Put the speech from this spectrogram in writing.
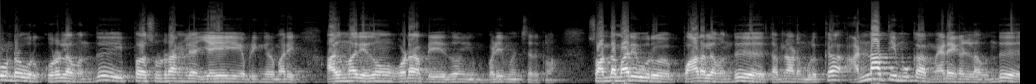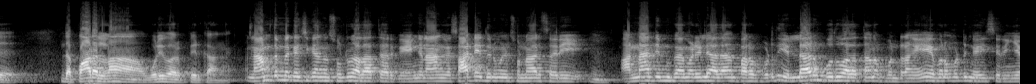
போன்ற ஒரு குரலை வந்து இப்போ சொல்கிறாங்க இல்லையா ஏஐ அப்படிங்கிற மாதிரி. அது மாதிரி எதுவும் கூட அப்படி எதுவும் வடிவமைச்சிருக்கலாம். ஸோ அந்த மாதிரி ஒரு பாடலை வந்து தமிழ்நாடு முழுக்க அதிமுக மேடைகளில் வந்து இந்த பாடல்லாம் ஒளிபரப்பியிருக்காங்க. நாம் தமிழர் கட்சிக்காரங்க சொல்றது அதான் தான் இருக்கு. எங்க நாங்க சாட்டை துரைமன் சொன்னார் சரி அண்ணா திமுக மேடையில அதான் பரப்பப்படுது. எல்லாரும் பொதுவாக அதைத்தானே பண்றாங்க. ஏன் இவரை மட்டும் கை செய்றீங்க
